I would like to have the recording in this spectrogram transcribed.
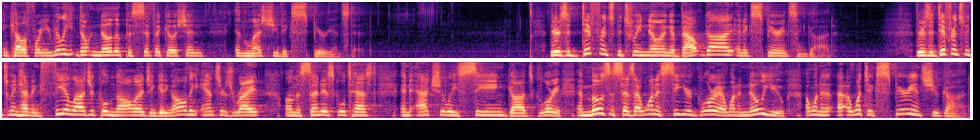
in California, you really don't know the Pacific Ocean unless you've experienced it. There's a difference between knowing about God and experiencing God. There's a difference between having theological knowledge and getting all the answers right on the Sunday school test and actually seeing God's glory. And Moses says, I want to see your glory. I want to know you. I want to, I want to experience you, God.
